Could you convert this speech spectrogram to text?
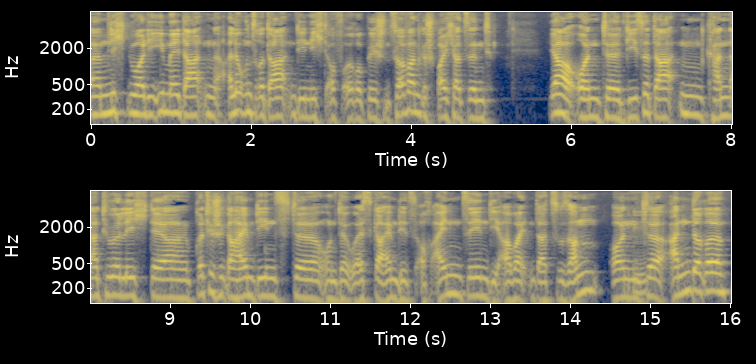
ähm, nicht nur die E-Mail-Daten, alle unsere Daten, die nicht auf europäischen Servern gespeichert sind. Ja, und äh, diese Daten kann natürlich der britische Geheimdienst äh, und der US-Geheimdienst auch einsehen. Die arbeiten da zusammen und mhm. äh, andere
